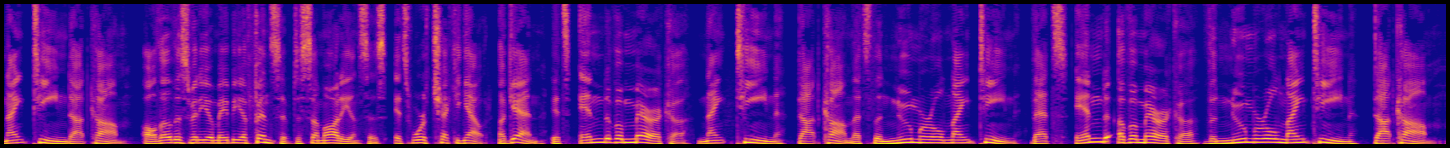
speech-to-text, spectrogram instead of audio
endofamerica19.com. Although this video may be offensive to some audiences, it's worth checking out. Again, it's endofamerica19.com. That's the numeral 19. That's endofamerica, the numeral 19.com.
